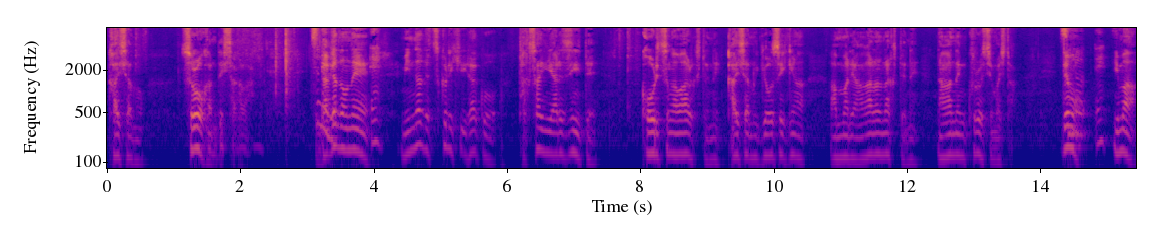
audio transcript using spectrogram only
会社のスローガンでしたから。だけどねえみんなで作り開くをたくさんやりすぎて効率が悪くてね会社の業績があんまり上がらなくてね長年苦労しました。でそも今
